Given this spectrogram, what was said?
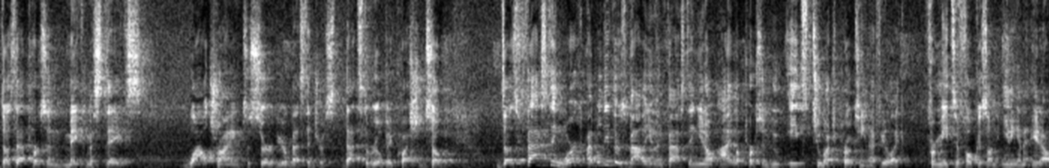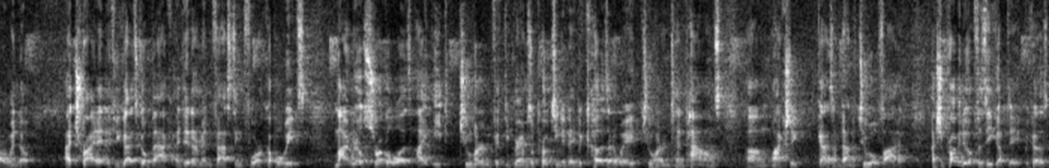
does that person make mistakes while trying to serve your best interest? That's the real big question. So, does fasting work? I believe there's value in fasting. You know, I'm a person who eats too much protein, I feel like, for me to focus on eating in an eight hour window. I tried it. If you guys go back, I did intermittent fasting for a couple weeks. My real struggle was I eat 250 grams of protein a day because I weigh 210 pounds. Um, well, actually, guys, I'm down to 205. I should probably do a physique update because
